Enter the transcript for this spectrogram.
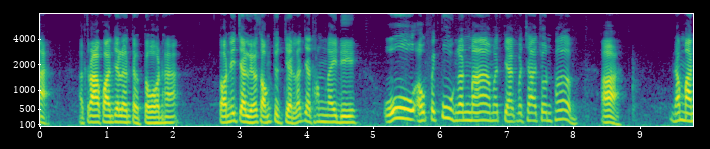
3.5 อัตราความเจริญเติบโตนะฮะตอนนี้จะเหลือ 2.7 แล้วจะทำไงดี โอ้เอาไปกู้เงินมามาแจกประชาชนเพิ่มอ่าน้ำมัน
